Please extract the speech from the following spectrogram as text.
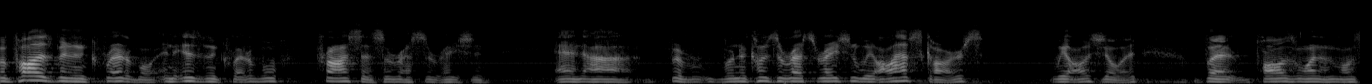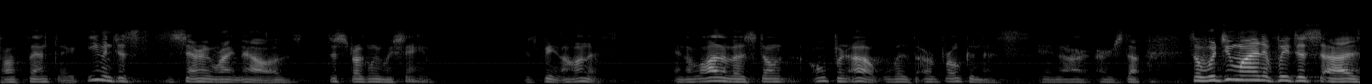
But Paul has been incredible and is an incredible process of restoration. And uh, for, when it comes to restoration, we all have scars. We all show it. But Paul is one of the most authentic. Even just sharing right now of just struggling with shame, just being honest. And a lot of us don't open up with our brokenness and our, our stuff. So would you mind if we just uh,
